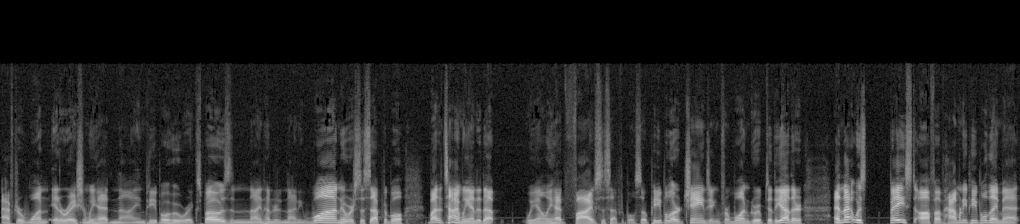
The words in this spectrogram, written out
after one iteration, we had nine people who were exposed and 991 who were susceptible. By the time we ended up we only had five susceptible. So people are changing from one group to the other. And that was based off of how many people they met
